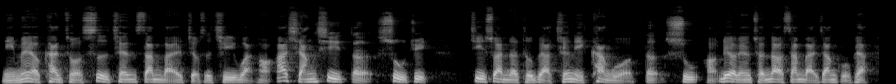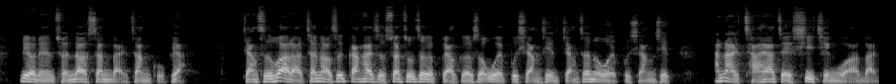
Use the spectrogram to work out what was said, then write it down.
你没有看错，四千三百九十七万哈。啊，详细的数据计算的图表，请你看我的书啊。六年存到三百张股票，六年存到三百张股票。讲实话了，陈老师刚开始算出这个表格的时候，我也不相信。讲真的，我也不相信。啊，那查下这些事情我办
